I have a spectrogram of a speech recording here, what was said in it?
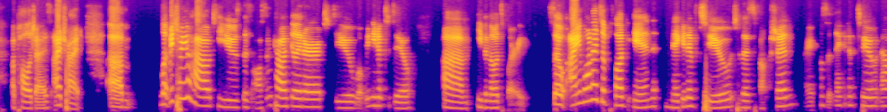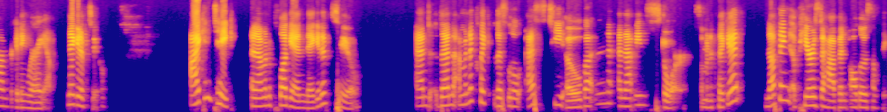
apologize. I tried. Um, let me show you how to use this awesome calculator to do what we need it to do, um, even though it's blurry. So I wanted to plug in negative 2 to this function, right? Was it negative 2? Now I'm forgetting where I am. Negative 2. I can take, and I'm going to plug in negative 2 and then I'm going to click this little STO button, and that means store. So I'm going to click it. Nothing appears to happen, although something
